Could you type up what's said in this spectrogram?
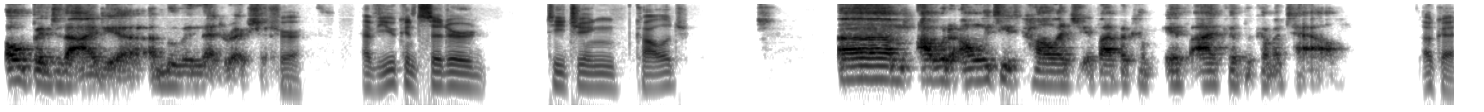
open to the idea of moving in that direction. Sure. Have you considered teaching college? Um, I would only teach college if I become if I could become a towel. Okay.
